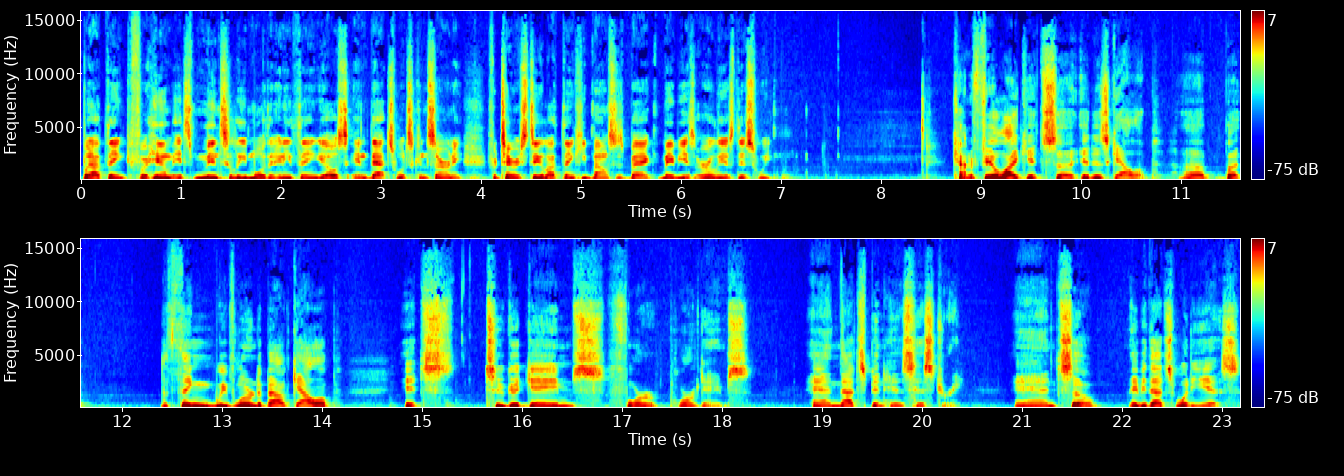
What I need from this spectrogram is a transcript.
But I think for him, it's mentally more than anything else, and that's what's concerning. For Terence Steele, I think he bounces back maybe as early as this week. Kind of feel like it's uh, it is Gallup, uh, but the thing we've learned about Gallup, it's two good games, for poor games. And that's been his history. And so maybe that's what he is.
